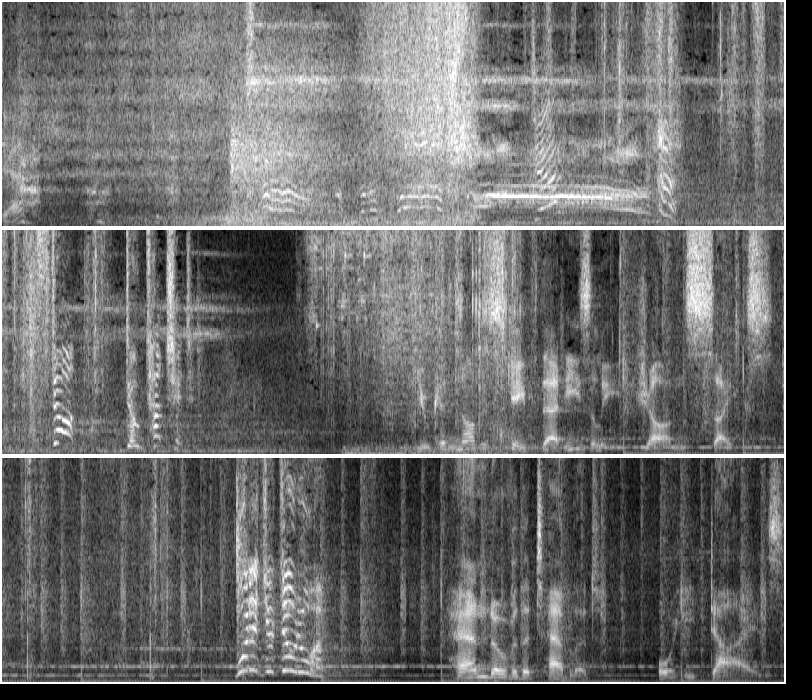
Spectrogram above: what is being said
Dad? Dad? Stop! Don't touch it! You cannot escape that easily, John Sykes. What did you do to him? Hand over the tablet, or he dies.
